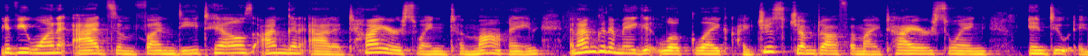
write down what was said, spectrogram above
If you want to add some fun details, I'm going to add a tire swing to mine and I'm going to make it look like I just jumped off of my tire swing into a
